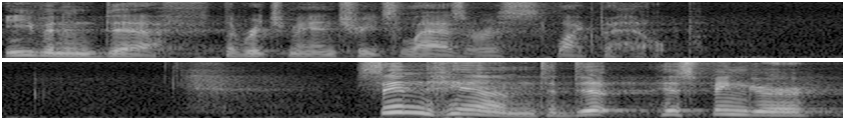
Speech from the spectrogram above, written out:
Even in death, the rich man treats Lazarus like the help. Send him to dip his finger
